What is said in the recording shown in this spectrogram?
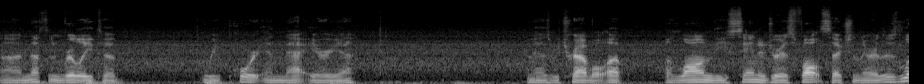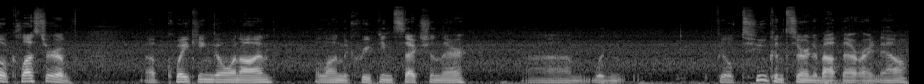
Uh, nothing really to report in that area. And as we travel up along the San Andreas Fault section there, there's a little cluster of, of quaking going on along the creeping section there. Um, wouldn't feel too concerned about that right now.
